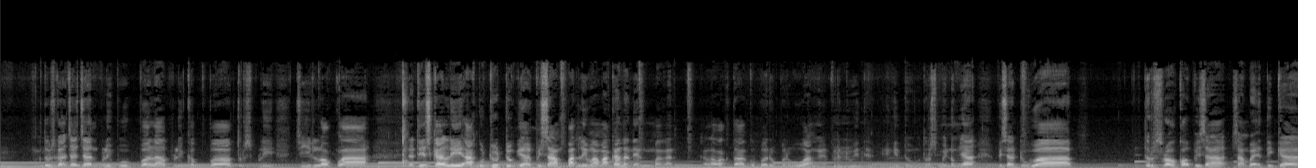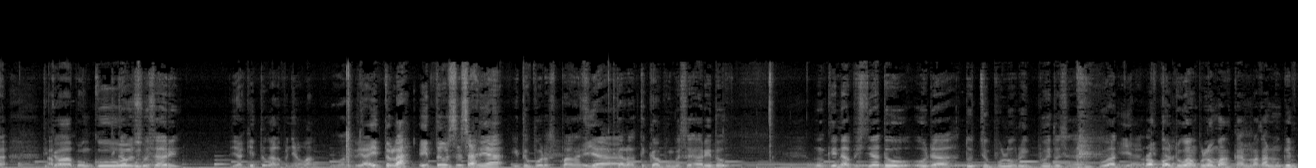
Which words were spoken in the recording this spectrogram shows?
tuh suka jajan beli boba lah beli kebab terus beli cilok lah. Jadi sekali aku duduk ya bisa 4-5 makanan yang makan. Kalau waktu aku baru beruang ya berduit ya kayak gitu. Terus minumnya bisa dua terus rokok bisa sampai tiga, Tiga- apa bungkus. Tiga bungkus sehari. ya gitu kalau punya uang. Wah, ya itulah itu susahnya. Itu boros banget sih. Iya. Kalau tiga bungkus sehari itu mungkin habisnya tuh udah 70.000 ribu itu sehari buat Iya, rokok gitu doang belum makan makan mungkin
